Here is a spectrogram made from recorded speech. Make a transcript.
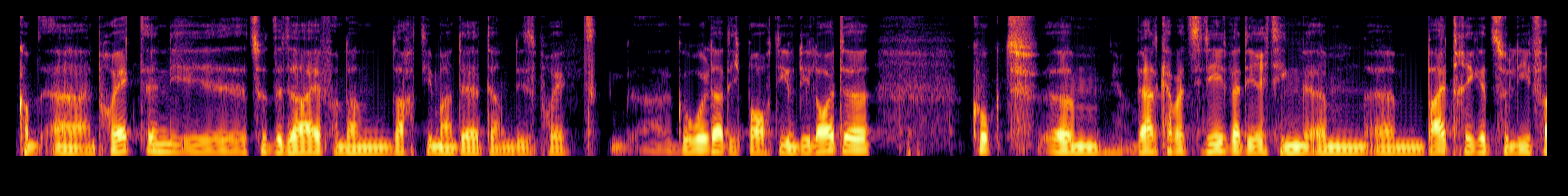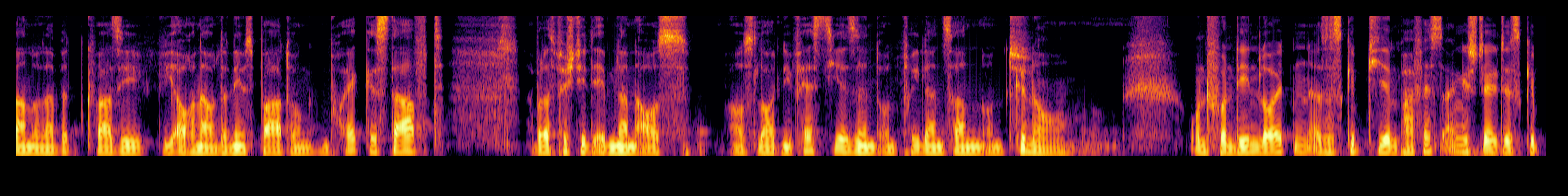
kommt äh, ein Projekt in die, äh, zu The Dive und dann sagt jemand, der dann dieses Projekt äh, geholt hat, ich brauche die und die Leute, guckt, ähm, wer hat Kapazität, wer hat die richtigen ähm, ähm, Beiträge zu liefern und dann wird quasi wie auch in der Unternehmensberatung ein Projekt gestafft. Aber das besteht eben dann aus, aus Leuten, die fest hier sind und Freelancern und genau. Und von den Leuten, also es gibt hier ein paar Festangestellte, es gibt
